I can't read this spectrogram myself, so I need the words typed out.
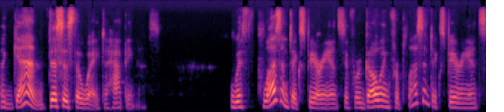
again, this is the way to happiness. With pleasant experience, if we're going for pleasant experience,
